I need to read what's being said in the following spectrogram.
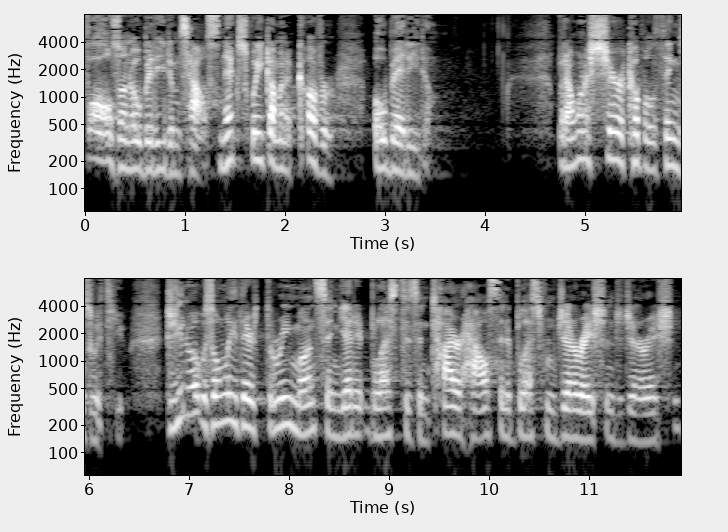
falls on Obed Edom's house. Next week, I'm going to cover Obed Edom. But I want to share a couple of things with you. Do you know it was only there three months and yet it blessed his entire house and it blessed from generation to generation?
